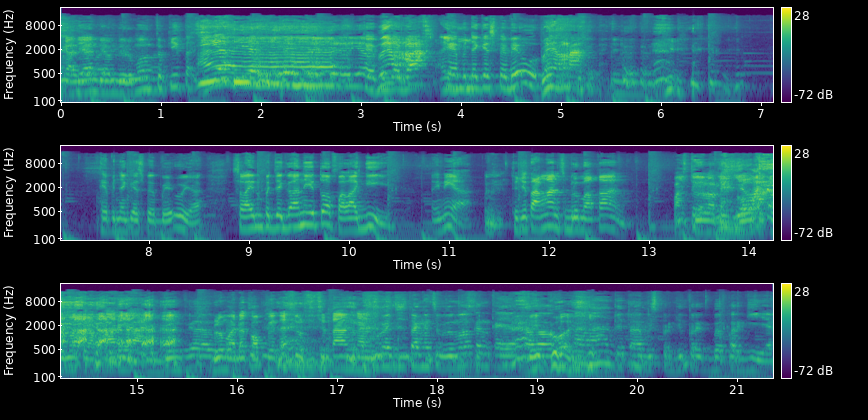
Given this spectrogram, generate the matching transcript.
kalian diam di rumah untuk kita Iya iya iya iya. Kayak penjaga kayak penjaga SPBU. berak Kayak penjaga SPBU ya. Selain pencegahannya itu apa lagi? Nah, ini ya, cuci tangan sebelum makan. Pasti lah bego mah tiap hari anjing Enggak, belum ada covid aja udah cuci tangan Bukan cuci tangan sebelum makan kayak Bego, kalau kita habis pergi per- bepergian.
